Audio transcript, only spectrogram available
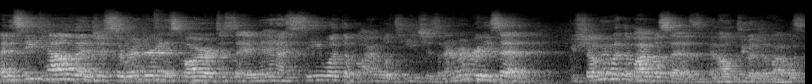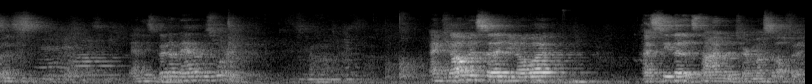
And to see Calvin just surrender in his heart to say, Man, I see what the Bible teaches. And I remember he said, You show me what the Bible says, and I'll do what the Bible says. And he's been a man of his word. And Calvin said, You know what? I see that it's time to turn myself in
